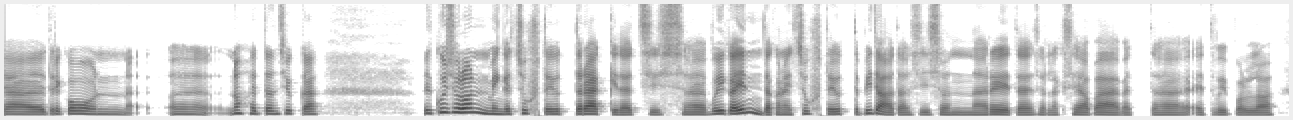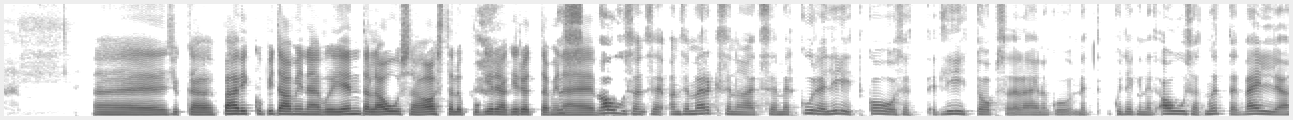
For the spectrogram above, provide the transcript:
äh, trigoon äh, noh, et ta on sihuke, et kui sul on mingeid suhtejutte rääkida, et siis äh, või ka endaga neid suhtejutte pidada, siis on reede selleks hea päev, et, äh, et võib-olla äh, sihuke päeviku pidamine või endale ausa aastalõpukirja kirjutamine. just, aus on see, on see märksõna, et see Merkuur ja Lilith koos, et, et Lilith toob selle nagu need kuidagi need ausad mõtted välja,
